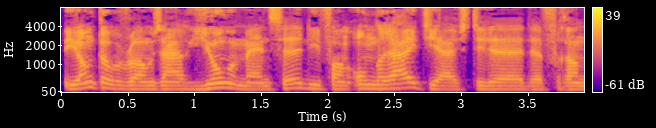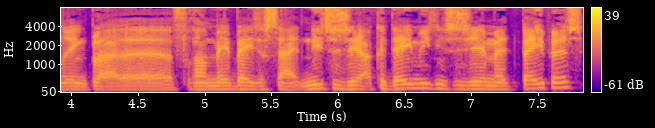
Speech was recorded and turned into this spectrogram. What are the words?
De Young Rome zijn eigenlijk jonge mensen die van onderuit juist die de, de verandering uh, mee bezig zijn. Niet zozeer academisch, niet zozeer met papers,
